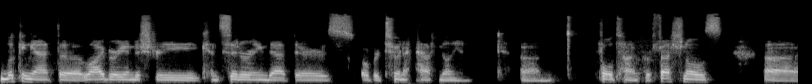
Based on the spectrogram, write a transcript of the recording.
looking at the library industry, considering that there's over two and a half million um, full-time professionals uh,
